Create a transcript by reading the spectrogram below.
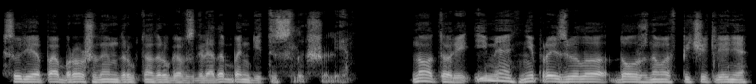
Судя по брошенным друг на друга взглядам, бандиты слышали. Но то ли имя не произвело должного впечатления,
